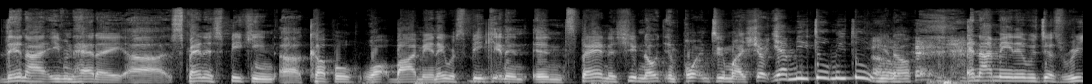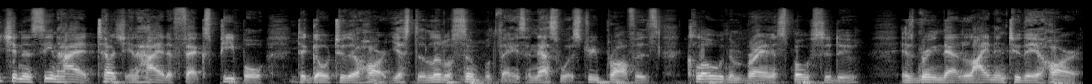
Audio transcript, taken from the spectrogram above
Then I even had a uh, Spanish speaking uh, couple walk by me, and they were speaking in in Spanish, you know, important to my shirt. Yeah, me too, me too. You know, and I mean, it was just reaching and seeing how it touch and how it affects people to go to their heart. Just the little simple things, and that's what Street Prophets clothing brand is supposed to do. Is bring that light into their heart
